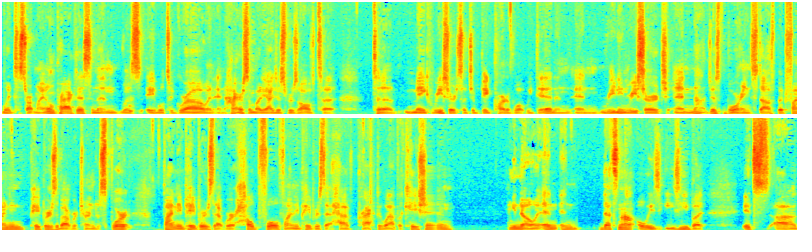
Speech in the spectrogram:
went to start my own practice and then was able to grow and, and hire somebody, I just resolved to to make research such a big part of what we did and, and reading research and not just boring stuff, but finding papers about return to sport, finding papers that were helpful, finding papers that have practical application, you know, and, and that's not always easy, but it's uh,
